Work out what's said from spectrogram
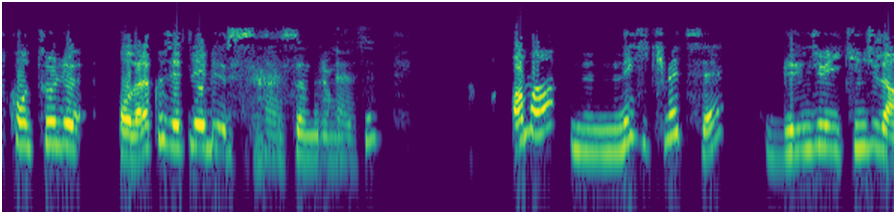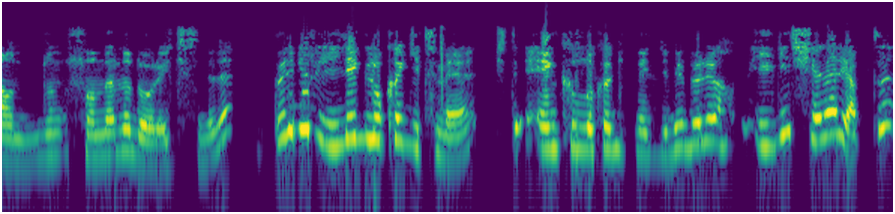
kontrolü olarak özetleyebiliriz Evet, sanırım evet. Ama ne hikmetse birinci ve ikinci roundun sonlarına doğru ikisinde de böyle bir leg lock'a gitme, işte ankle lock'a gitmek gibi böyle ilginç şeyler yaptı.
